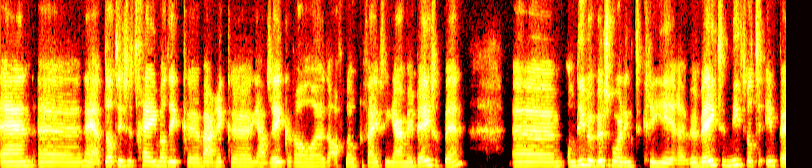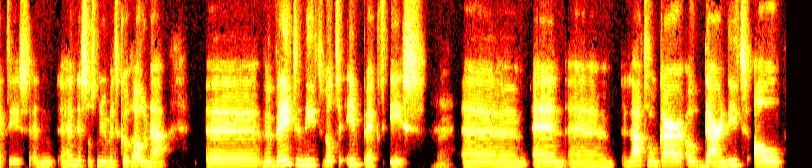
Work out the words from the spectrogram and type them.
En eh, nou ja, dat is hetgeen wat ik, eh, waar ik eh, ja, zeker al de afgelopen 15 jaar mee bezig ben. Ehm, om die bewustwording te creëren. We weten niet wat de impact is. En hè, net zoals nu met corona, we weten niet wat de impact is. Nee. Ehm, en ehm, laten we elkaar ook daar niet al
